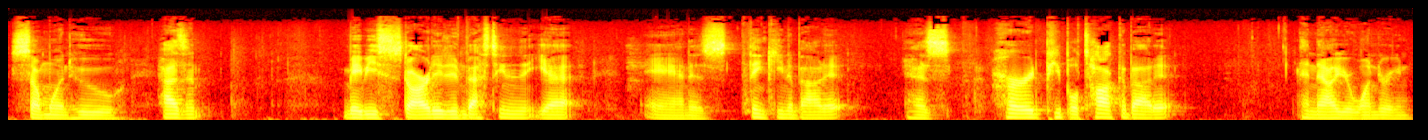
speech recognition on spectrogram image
someone who hasn't maybe started investing in it yet and is thinking about it, has heard people talk about it, and now you're wondering,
